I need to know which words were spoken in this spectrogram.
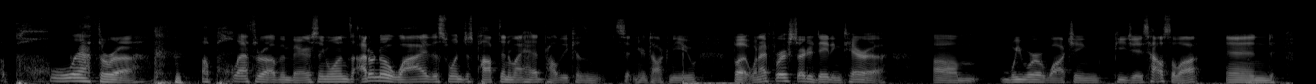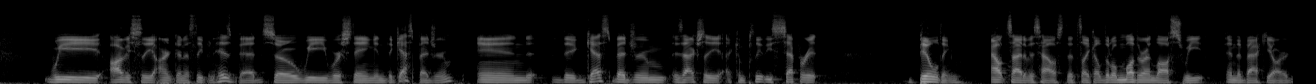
a plethora, a plethora of embarrassing ones. I don't know why this one just popped into my head. Probably because I'm sitting here talking to you. But when I first started dating Tara, um, we were watching PJ's house a lot, and we obviously aren't going to sleep in his bed, so we were staying in the guest bedroom. And the guest bedroom is actually a completely separate building outside of his house that's like a little mother-in-law suite in the backyard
